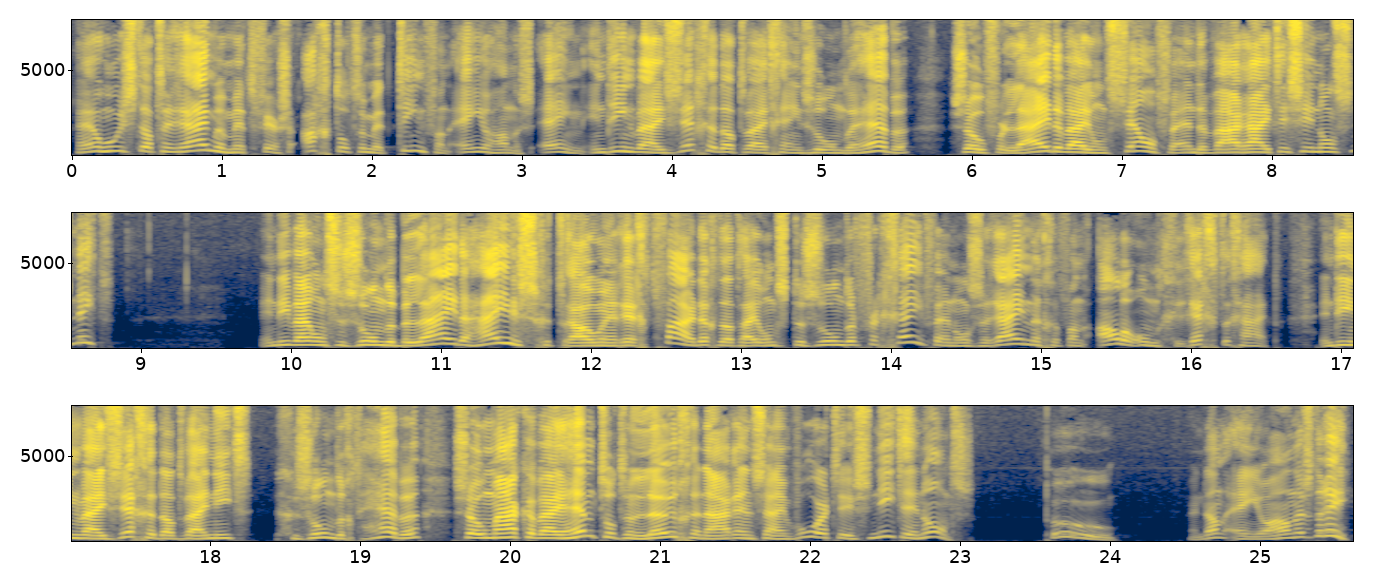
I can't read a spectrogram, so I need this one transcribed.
Hoe is dat te rijmen met vers 8 tot en met 10 van 1 Johannes 1? Indien wij zeggen dat wij geen zonde hebben, zo verleiden wij onszelf en de waarheid is in ons niet. Indien wij onze zonde beleiden, hij is getrouw en rechtvaardig dat hij ons de zonde vergeven en ons reinigen van alle ongerechtigheid. Indien wij zeggen dat wij niet gezondigd hebben, zo maken wij hem tot een leugenaar en zijn woord is niet in ons. Poeh. En dan 1 Johannes 3.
